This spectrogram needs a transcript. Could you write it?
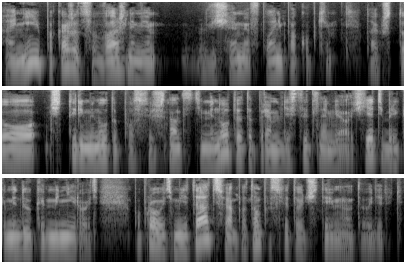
они покажутся важными вещами в плане покупки. Так что 4 минуты после 16 минут — это прям действительно мелочь. Я тебе рекомендую комбинировать. Попробовать медитацию, а потом после этого 4 минуты выделить.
